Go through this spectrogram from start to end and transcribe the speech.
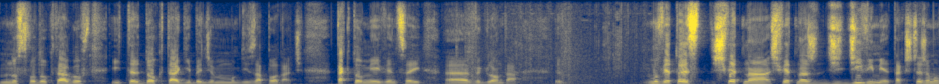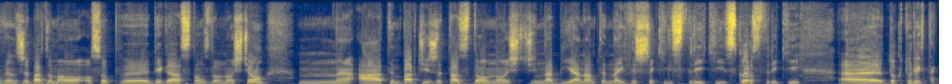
mnóstwo doktagów i te doktagi będziemy mogli zapodać. Tak to mniej więcej e, wygląda mówię, to jest świetna, świetna, dzi- dziwi mnie, tak szczerze mówiąc, że bardzo mało osób e, biega z tą zdolnością, mm, a tym bardziej, że ta zdolność nabija nam te najwyższe kill streaki, score streaki, e, do których tak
